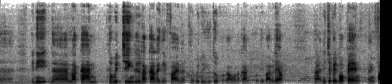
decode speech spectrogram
นะอันนี้นะหลักการสวิตชิ่งหรือหลักการแรงใจไฟนะเธอไปดู YouTube เก่าๆหลักการอธิบายไปแล้วอันนี้จะเป็นหม้อแปลงแปลงไฟ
